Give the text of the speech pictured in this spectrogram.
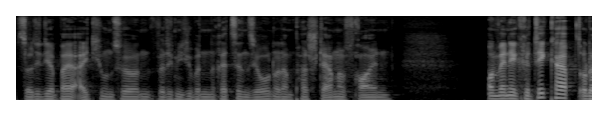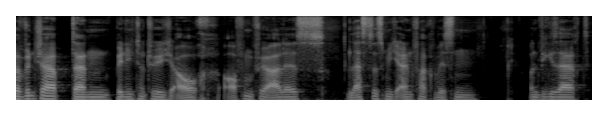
Solltet ihr bei iTunes hören, würde ich mich über eine Rezension oder ein paar Sterne freuen. Und wenn ihr Kritik habt oder Wünsche habt, dann bin ich natürlich auch offen für alles. Lasst es mich einfach wissen. Und wie gesagt,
